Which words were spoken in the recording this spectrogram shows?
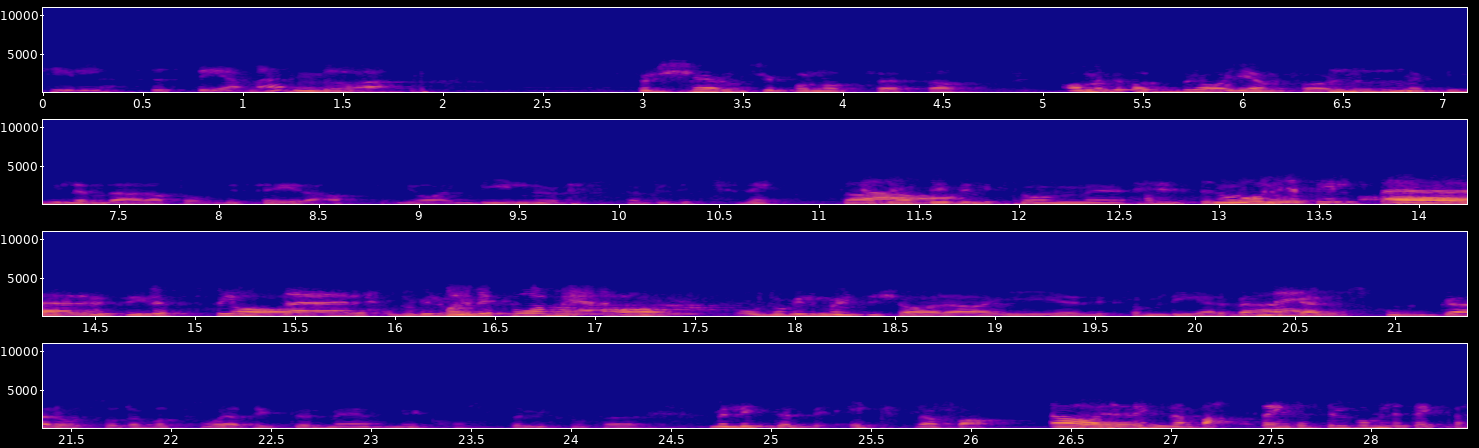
till systemet. Mm. Så, För det känns ju på något sätt att, ja men det var en bra jämförelse Mm. med bilen där att om vi säger att jag har en bil nu, jag har blivit tvättad, Ja. jag blivit liksom... eh, Som typ då- oljefilter, ja, precis. luftfilter, Ja. Man håller ju- vi på med. Ja, och då vill man ju inte köra i liksom lervägar Nej. och skogar och så. Det var så jag tänkte med, med kosten liksom så. Men lite extra vatten. Ja, lite extra vatten, kanske fylla på med lite extra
